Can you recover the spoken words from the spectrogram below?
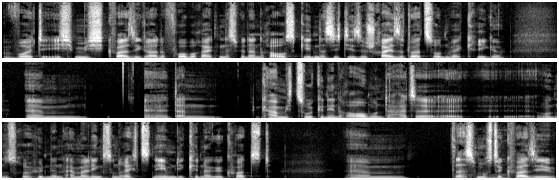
wollte ich mich quasi gerade vorbereiten, dass wir dann rausgehen, dass ich diese Schreisituation wegkriege. Ähm, äh, dann kam ich zurück in den Raum und da hatte äh, unsere Hündin einmal links und rechts neben die Kinder gekotzt. Ähm, das musste oh. quasi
